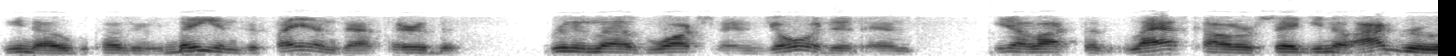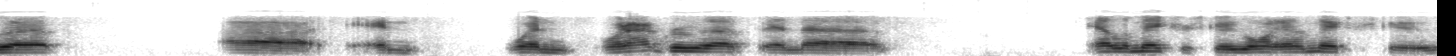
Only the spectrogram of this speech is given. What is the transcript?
you know, because there's millions of fans out there that really loved watching and enjoyed it, and you know, like the last caller said, you know, I grew up, uh, and when when I grew up in uh, elementary school, going to elementary school,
